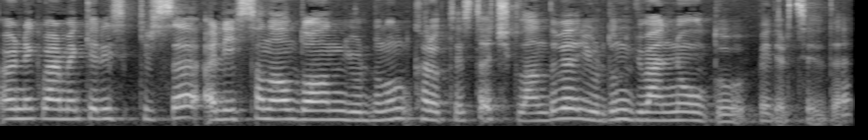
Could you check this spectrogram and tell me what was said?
Örnek vermek gerekirse Ali İhsan Aldoğan yurdunun karot testi açıklandı ve yurdun güvenli olduğu belirtildi.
